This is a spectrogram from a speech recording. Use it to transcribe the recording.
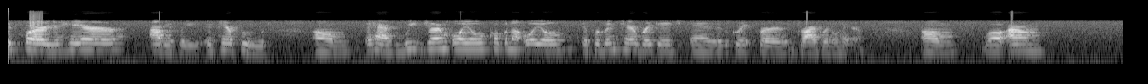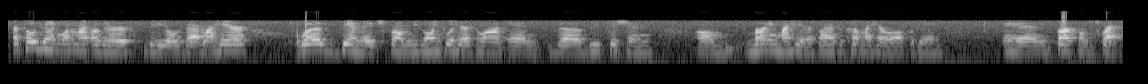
it's for your hair. Obviously, it's hair food. Um, it has wheat germ oil, coconut oil. It prevents hair breakage and is great for dry, brittle hair. Um, well, um, I told you in one of my other videos that my hair was damaged from me going to a hair salon and the beautician um, burning my hair, so I had to cut my hair off again and start from scratch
